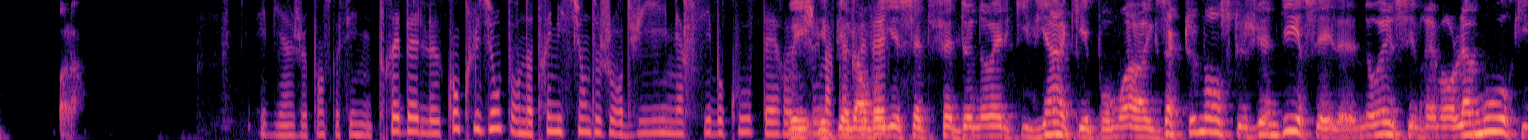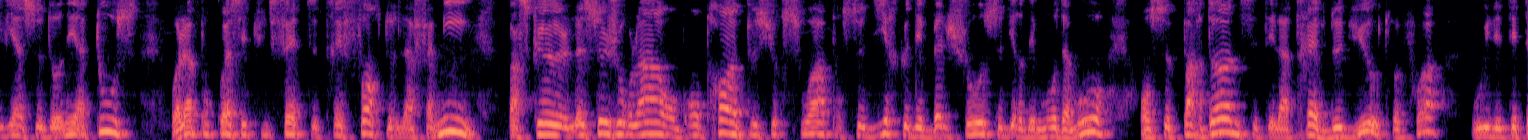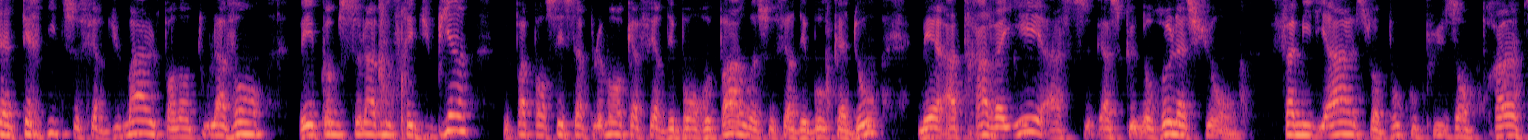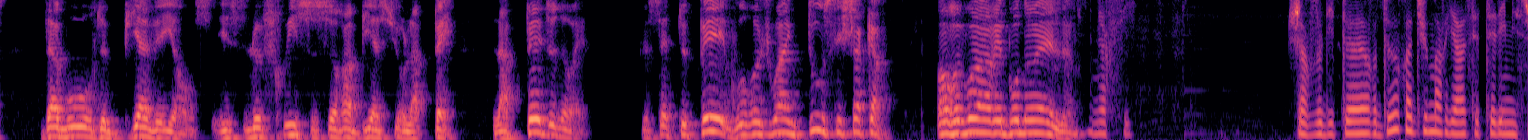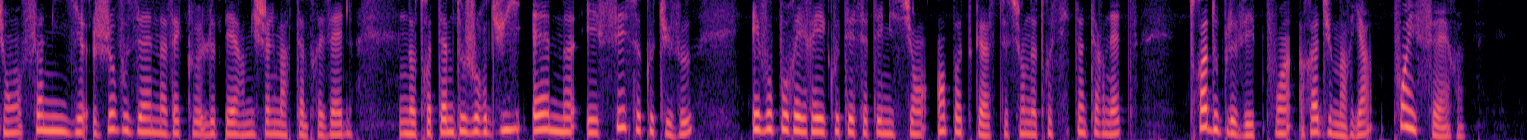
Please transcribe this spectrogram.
Eh bien, je pense que c'est une très belle conclusion pour notre émission d'aujourd'hui. Merci beaucoup, Père oui, et puis alors, voyez cette fête de Noël qui vient, qui est pour moi exactement ce que je viens de dire. C'est Noël, c'est vraiment l'amour qui vient se donner à tous. Voilà pourquoi c'est une fête très forte de la famille, parce que ce jour-là, on, on, prend un peu sur soi pour se dire que des belles choses, se dire des mots d'amour. On se pardonne. C'était la trêve de Dieu autrefois où il était interdit de se faire du mal pendant tout l'avant. Et comme cela nous ferait du bien, ne pas penser simplement qu'à faire des bons repas ou à se faire des beaux cadeaux, mais à travailler à ce, à ce que nos relations familiales soient beaucoup plus empreintes d'amour, de bienveillance. Et le fruit, ce sera bien sûr la paix, la paix de Noël. Que cette paix vous rejoigne tous et chacun. Au revoir et bon Noël. Merci. Chers auditeurs de Radio Maria, c'était l'émission Famille, je vous aime avec le Père Michel Martin Prével. Notre thème d'aujourd'hui, aime et fais ce que tu veux. Et vous pourrez réécouter cette émission en podcast sur notre site internet www.radiomaria.fr.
